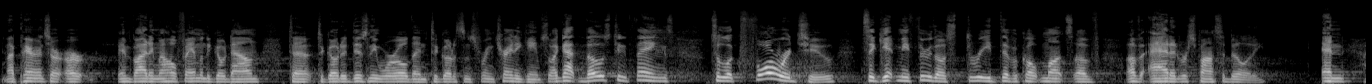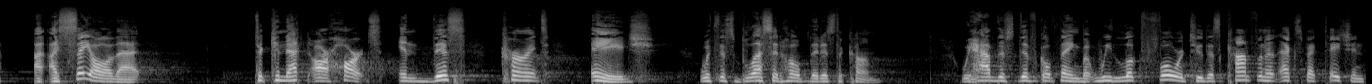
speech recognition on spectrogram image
my parents are, are inviting my whole family to go down to, to go to Disney World and to go to some spring training games. So I got those two things to look forward to to get me through those three difficult months of, of added responsibility. And I, I say all of that to connect our hearts in this current age with this blessed hope that is to come. We have this difficult thing, but we look forward to this confident expectation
